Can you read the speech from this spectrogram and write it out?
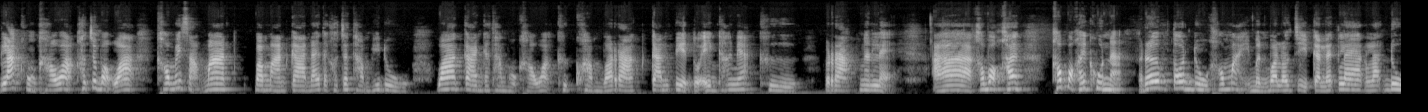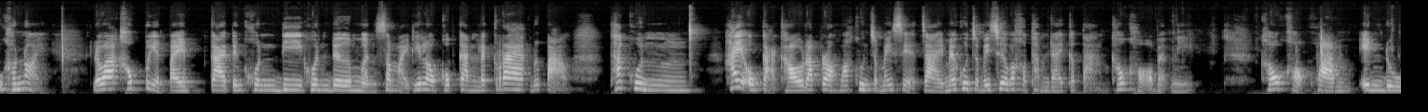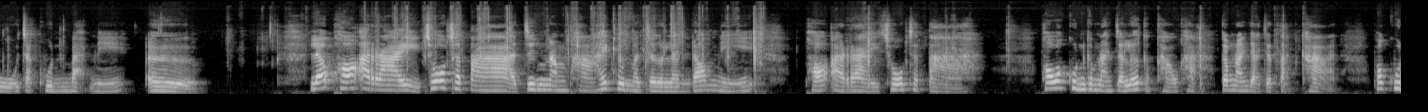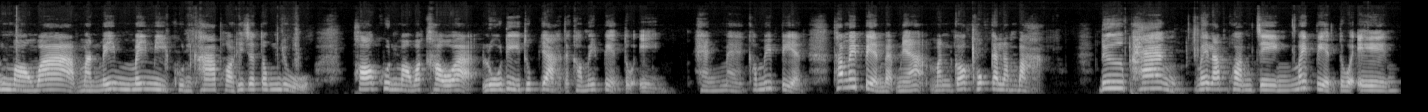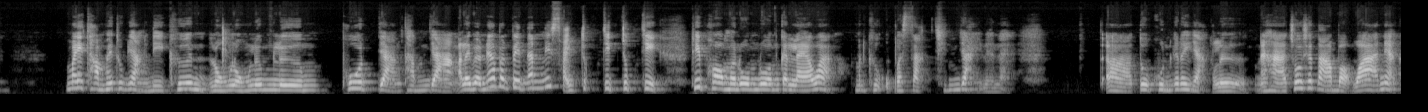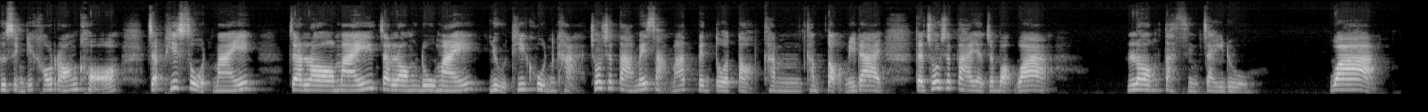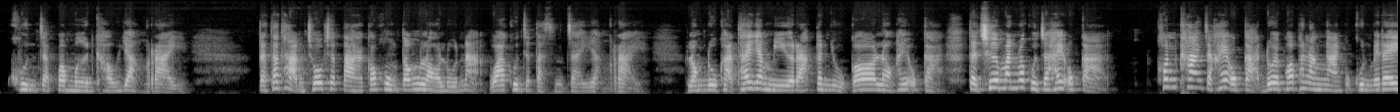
รักของเขาอะเขาจะบอกว่าเขาไม่สามารถประมาณการได้แต่เขาจะทำให้ดู ว่าการกระทำของเขาอะคือความว่ารักการเปลี่ยนตัวเองครั้งเนี้ยคือรักนั่นแหละอ่าเขาบอกให้เขาบอกให้คุณอะ เริ่มต้นดูเขาใหม่เหมือนวันเราจีบกันแรก ๆ แล้วดูเขาหน่อย แล้วว่าเขาเปลี่ยนไปกลายเป็นคนดีคนเดิมเหมือนสมัยที่เราคบกันแรก ๆ หรือเปล่า ถ้าคุณให้โอกาสเขารับรองว่าคุณจะไม่เสียใจ แม้คุณจะไม่เชื่อว่าเขาทำได้ก็ตามเขาขอแบบนี้ เขาขอความเอ็นดูจากคุณแบบนี้ เออ แล้วเพราะอะไรโชคชะตาจึงนำพาให้คุณมาเจอแรนดอมนี้ เพราะอะไรโชคชะตา เพราะว่าคุณกำลังจะเลิกกับเขาค่ะกำลังอยากจะตัดขาด เพราะคุณมองว่ามันไม่ไม่มีคุณค่าพอที่จะต้องอยู่ เพราะคุณมองว่าเขาอะรู้ดีทุกอย่างแต่เขาไม่เปลี่ยนตัวเองแฮงแมนเขาไม่เปลี่ยน ถ้าไม่เปลี่ยนแบบนี้มันก็คบกันลำบาก ดื้อแพ่งไม่รับความจริง ไม่เปลี่ยนตัวเอง ไม่ทำให้ทุกอย่างดีขึ้น หลงหลงลืมลืมพูดอย่างทำอย่าง อะไรแบบนี้มันเป็นอันนิสัยจุกจิกจุกจิก ที่พอมารวมรวมกันแล้วอะ มันคืออุปสรรคชิ้นใหญ่เลยแหละตัวคุณก็เลยอยากเลิกนะคะโชคชะตาบอกว่าเนี่ยคือสิ่งที่เขาร้องขอจะพิสูจน์ไหมจะรอไหมจะลองดูไหมอยู่ที่คุณค่ะ โชคชะตาไม่สามารถเป็นตัวตอบคำคำตอบนี้ได้ แต่โชคชะตาอยากจะบอกว่า ลองตัดสินใจดู ว่าคุณจะประเมินเขาอย่างไร แต่ถ้าถามโชคชะตาก็คงต้องรอลุ้นอะว่าคุณจะตัดสินใจอย่างไร ลองดูค่ะ ถ้ายังมีรักกันอยู่ก็ลองให้โอกาส แต่เชื่อมั่นว่าคุณจะให้โอกาส ค่อนข้างจะให้โอกาสด้วยเพราะพลังงานของคุณไม่ได้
